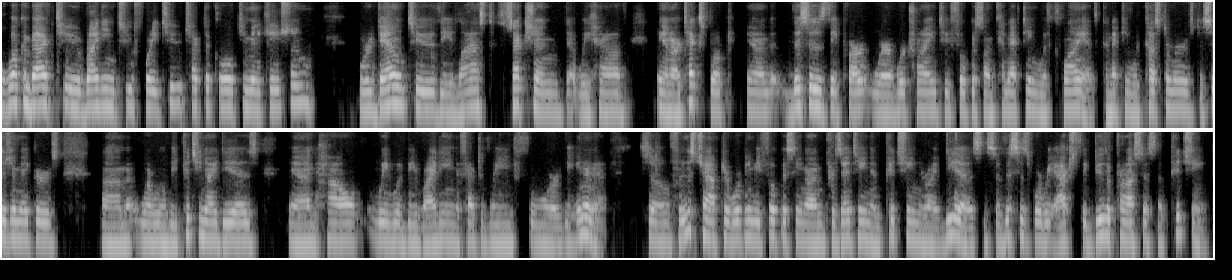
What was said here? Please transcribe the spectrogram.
Well, welcome back to Writing 242 Technical Communication. We're down to the last section that we have in our textbook. And this is the part where we're trying to focus on connecting with clients, connecting with customers, decision makers, um, where we'll be pitching ideas and how we would be writing effectively for the internet. So for this chapter, we're going to be focusing on presenting and pitching your ideas. And so this is where we actually do the process of pitching.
